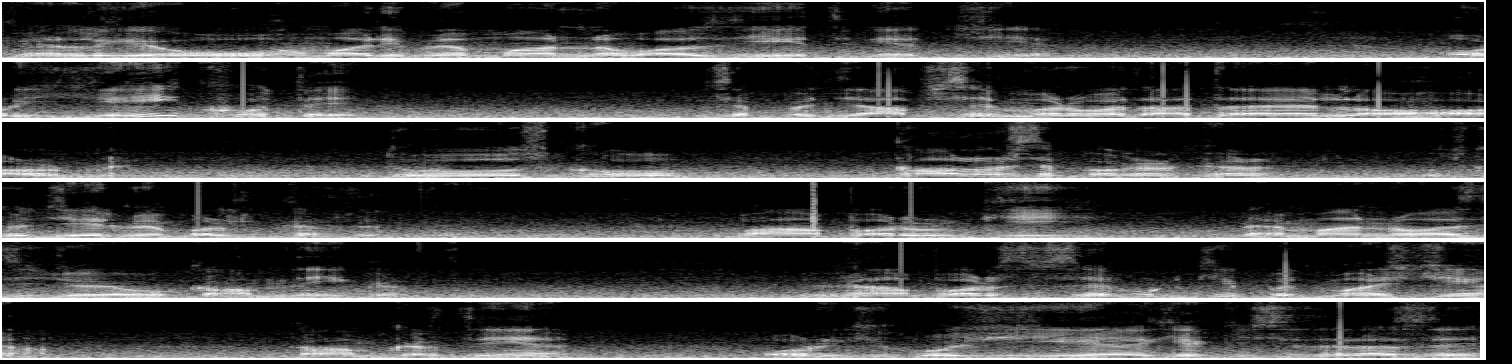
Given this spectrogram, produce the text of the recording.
کہنے لگے او ہماری مہمان نوازی اتنی اچھی ہے۔ اور یہی کھوتے جب پنجاب سے مروت آتا ہے لاہور میں، تو وہ اس کو کالر سے پکڑ کر اس کو جیل میں بلد کر دیتے ہیں۔ وہاں پر ان کی مہمان نوازی جو ہے وہ کام نہیں کرتی۔ یہاں پر صرف ان کی بدماشیاں کام کرتی ہیں اور ان کی کوشش یہ ہے کہ کسی طرح سے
